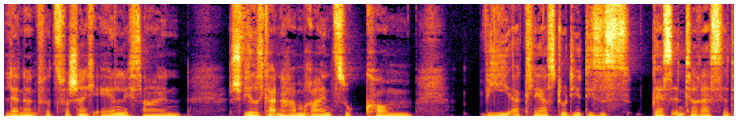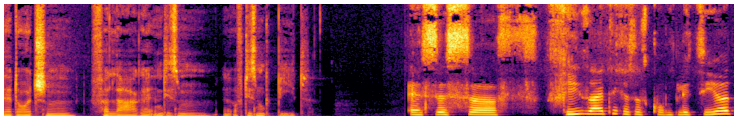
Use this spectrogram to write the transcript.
Ländern wird es wahrscheinlich ähnlich sein, Schwierigkeiten haben reinzukommen. Wie erklärst du dir dieses Desinteresse der deutschen Verlage in diesem, auf diesem Gebiet? Es ist äh, vielseitig, es ist kompliziert.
